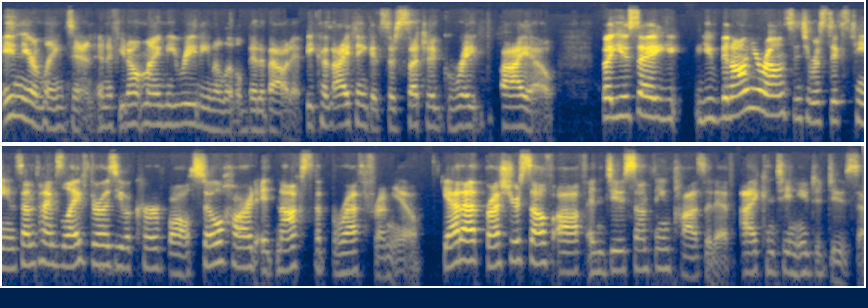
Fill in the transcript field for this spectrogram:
in your LinkedIn, and if you don't mind me reading a little bit about it because I think it's just such a great bio. But you say you've been on your own since you were 16. Sometimes life throws you a curveball so hard it knocks the breath from you. Get up, brush yourself off, and do something positive. I continue to do so.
